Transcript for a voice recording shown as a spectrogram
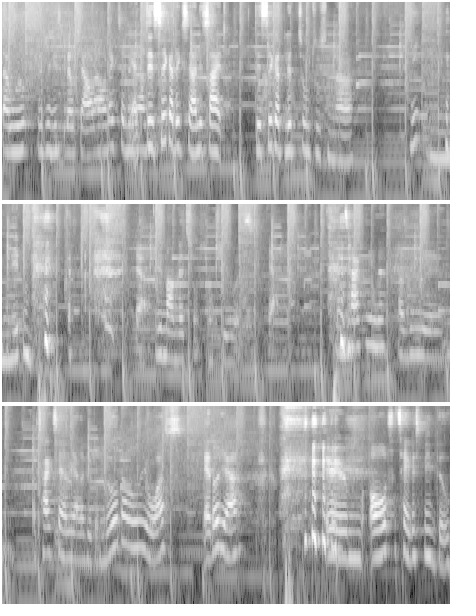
derude, hvis vi lige skal lave shout-out, ikke til ja, det er sikkert ikke særlig sejt. Det er sikkert lidt 2019. Ja, vi er meget med 2020 også. Ja. Men tak, Nina. Og, vi, øh, og tak til alle jer, der lytter med derude jo også. Alle jer. øhm, og så tales vi ved.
